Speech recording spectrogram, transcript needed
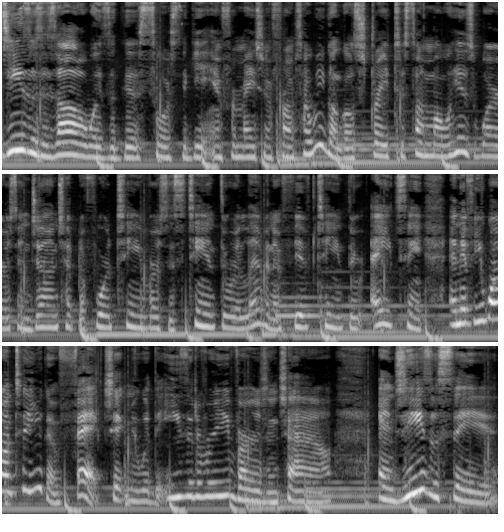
Jesus is always a good source to get information from. So we're going to go straight to some of his words in John chapter 14, verses 10 through 11 and 15 through 18. And if you want to, you can fact check me with the easy to read version, child. And Jesus said,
